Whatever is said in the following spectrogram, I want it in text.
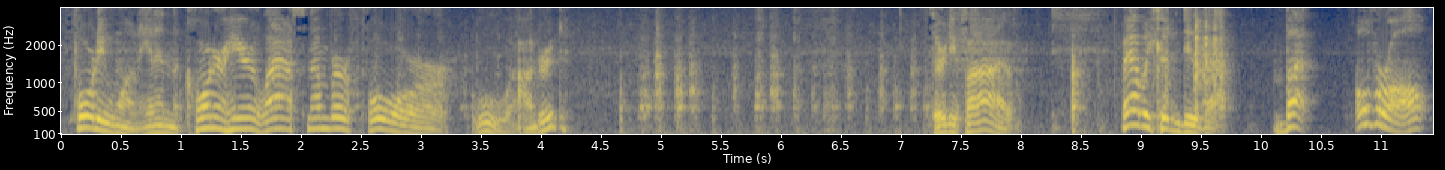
41. And in the corner here, last number, 4. Ooh, 100. 35. Well, we couldn't do that. But overall,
